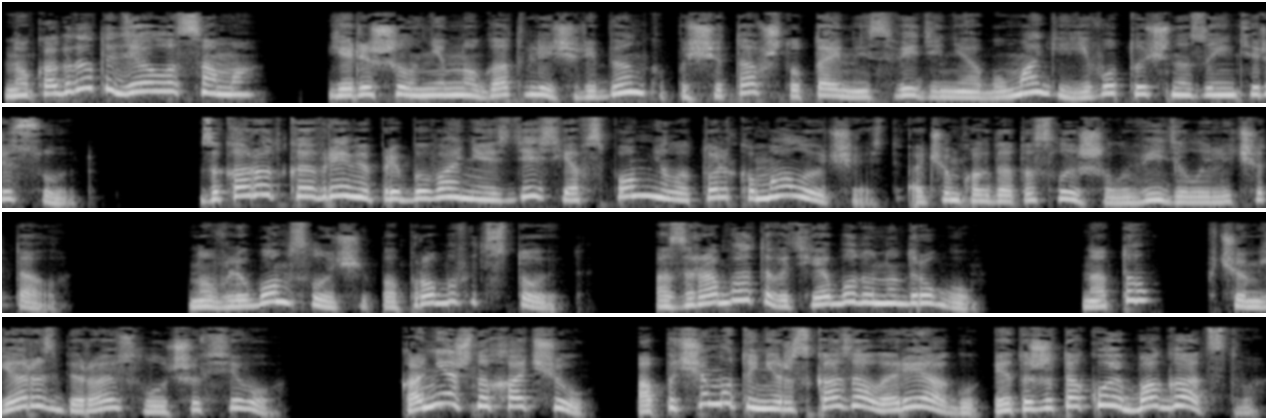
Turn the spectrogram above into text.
но когда-то делала сама». Я решил немного отвлечь ребенка, посчитав, что тайные сведения о бумаге его точно заинтересуют. За короткое время пребывания здесь я вспомнила только малую часть, о чем когда-то слышала, видела или читала. Но в любом случае попробовать стоит. А зарабатывать я буду на другом. На том, в чем я разбираюсь лучше всего. «Конечно хочу! А почему ты не рассказала Риагу? Это же такое богатство!»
